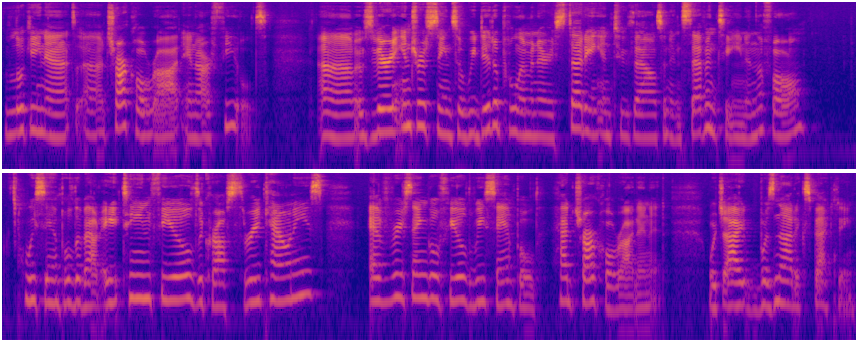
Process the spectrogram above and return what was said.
looking at uh, charcoal rot in our fields. Um, it was very interesting. So we did a preliminary study in 2017 in the fall. We sampled about 18 fields across three counties. Every single field we sampled had charcoal rot in it which I was not expecting.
